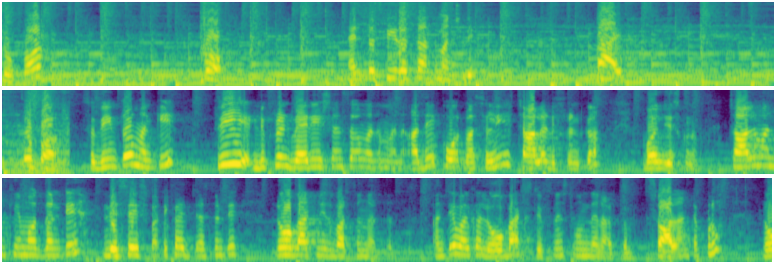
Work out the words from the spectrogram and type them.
super four ఎంత స్పీడ్ వస్తే అంత మంచిది. ఫైవ్ సూపర్ సో దీంతో మనకి త్రీ డిఫరెంట్ వేరియేషన్స్ మనం మన అదే కోర్ మసిల్ని చాలా డిఫరెంట్గా బర్న్ చేసుకున్నాం. చాలా మందికి ఏమవుతుందంటే డెసేస్ పటిక చేస్తుంటే లో బ్యాక్ మీద పడుతుంది అంటారు అంటే వాళ్ళకి లో బ్యాక్ స్టిఫ్నెస్ ఉందని అర్థం. సో అలాంటప్పుడు లో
